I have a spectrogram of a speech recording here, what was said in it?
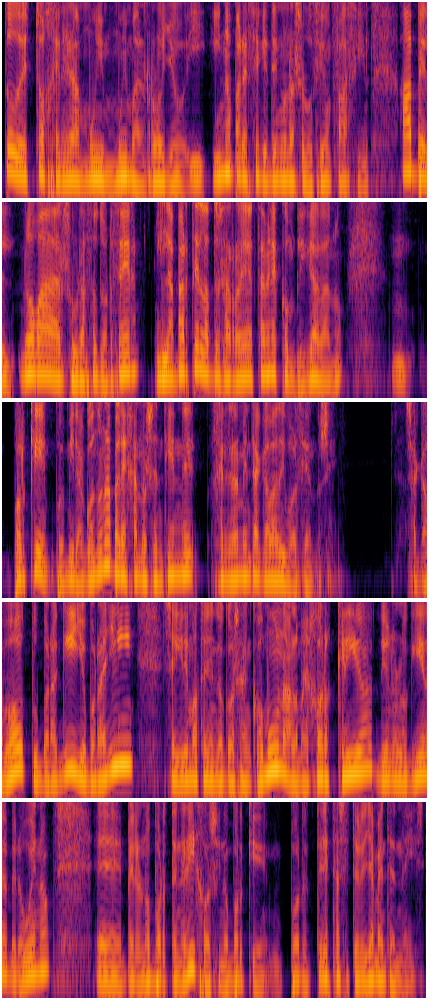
todo esto genera muy, muy mal rollo y, y, no parece que tenga una solución fácil. Apple no va a dar su brazo a torcer y la parte de los desarrolladores también es complicada, ¿no? ¿Por qué? Pues mira, cuando una pareja no se entiende, generalmente acaba divorciándose. Se acabó, tú por aquí, yo por allí, seguiremos teniendo cosas en común, a lo mejor críos, Dios no lo quiera, pero bueno, eh, pero no por tener hijos, sino porque por estas historias, ya me entendéis.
